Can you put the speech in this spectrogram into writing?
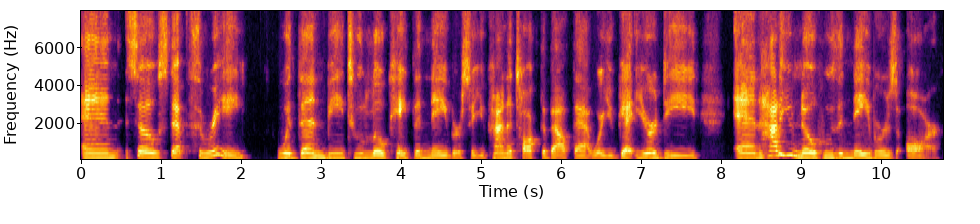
And so step three would then be to locate the neighbor. So you kind of talked about that, where you get your deed. And how do you know who the neighbors are?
